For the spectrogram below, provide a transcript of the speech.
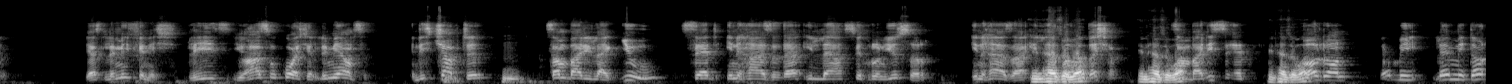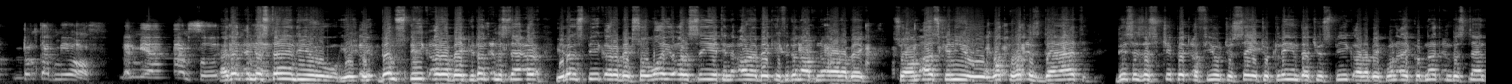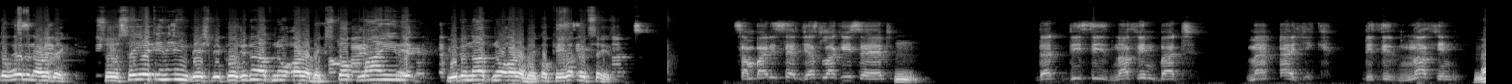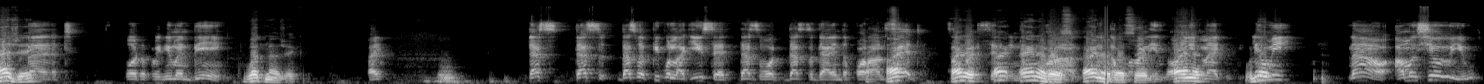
yes, let me finish. Please, you ask a question, let me answer. In this chapter, Hmm. somebody like you said, In haza illa sihrun yusr. In haza In haza what? bashar. it has a what? Somebody said, It has a what? Hold on. Let me, let me, don't, don't cut me off. Let me answer. I don't understand you. You, you don't speak Arabic. You don't understand. You don't speak Arabic. So why you all saying it in Arabic if you do not know Arabic? So I'm asking you, what what is that? This is a stupid of you to say to claim that you speak Arabic when I could not understand the word in Arabic. So say it in English because you do not know Arabic. Stop lying. You do not know Arabic. Okay, what it says? Somebody said, just like he said, Hmm. that this is nothing but magic. This is nothing Magic. but word of a human being. What magic? Right? That's that's that's what people like you said. That's what that's the guy in the Quran I- said. I never- said I- I never- Quran I never said- is I only ne- magic. Let me now. I'm gonna show you.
